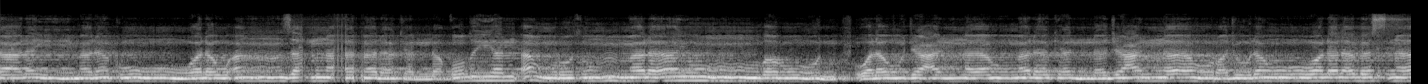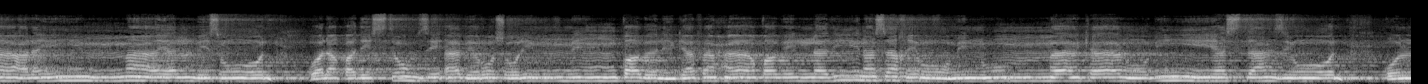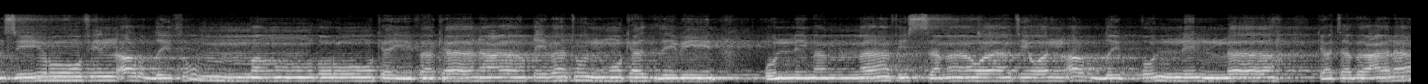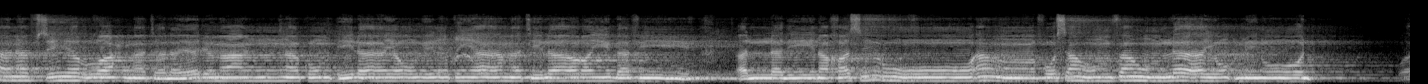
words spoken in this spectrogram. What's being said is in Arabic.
عليه ملك ولو أنزلنا ملكا لقضي الأمر ثم لا ينظرون. ولو جعلناه ملكا لجعلناه رجلا وللبسنا عليهم ما يلبسون. ولقد استهزئ برسل من قبلك فحاق بالذين سخروا منهم ما كانوا به يستهزئون. قل سيروا في الأرض ثم انظروا كيف كان عاقبة المكذبين قل لمن ما في السماوات والأرض قل لله كتب على نفسه الرحمة ليجمعنكم إلى يوم القيامة لا ريب فيه الذين خسروا أنفسهم فهم لا يؤمنون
